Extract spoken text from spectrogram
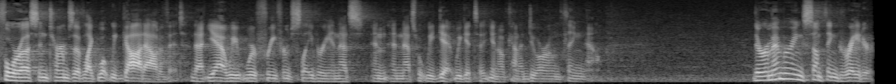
for us in terms of like what we got out of it. That, yeah, we, we're free from slavery, and that's, and, and that's what we get. We get to, you know, kind of do our own thing now. They're remembering something greater.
